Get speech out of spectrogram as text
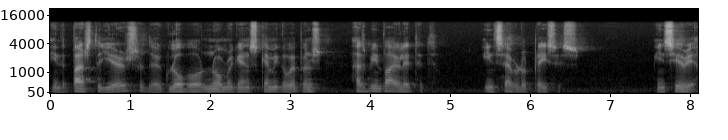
In the past years, the global norm against chemical weapons has been violated in several places, in Syria,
